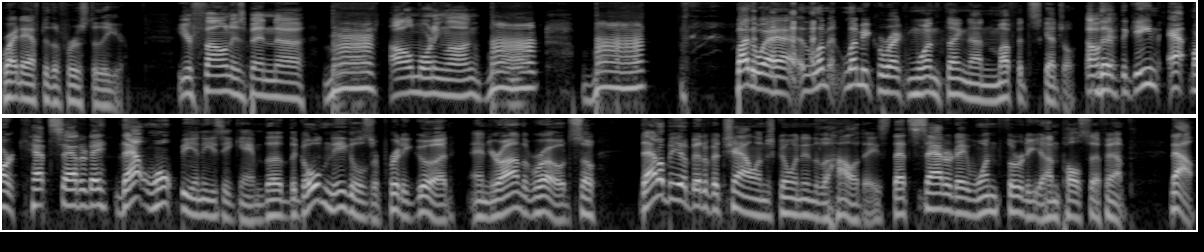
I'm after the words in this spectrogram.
right after the first of the year. Your phone has been uh, all morning long. By the way, let me let me correct one thing on Muffet's schedule. Okay. The the game at Marquette Saturday that won't be an easy game. the The Golden Eagles are pretty good, and you're on the road, so that'll be a bit of a challenge going into the holidays. That's Saturday 1.30 on Pulse FM. Now,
